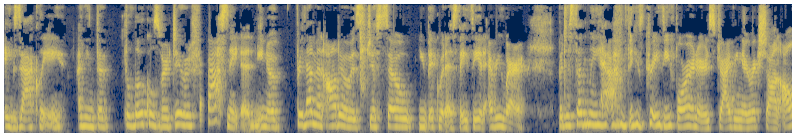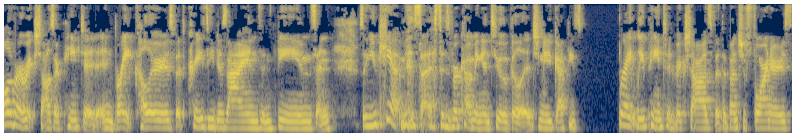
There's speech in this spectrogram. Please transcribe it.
Exactly. I mean, the, the locals were, they were fascinated. You know, for them, an auto is just so ubiquitous. They see it everywhere. But to suddenly have these crazy foreigners driving their rickshaw, and all of our rickshaws are painted in bright colors with crazy designs and themes. And so you can't miss us as we're coming into a village. Mean, you've got these brightly painted rickshaws with a bunch of foreigners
